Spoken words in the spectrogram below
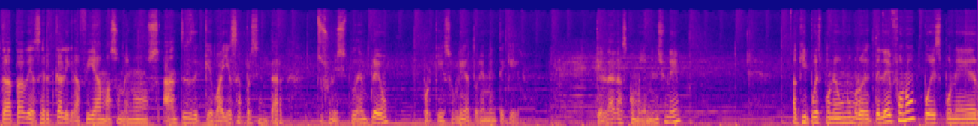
trata de hacer caligrafía más o menos antes de que vayas a presentar tu solicitud de empleo. Porque es obligatoriamente que, que la hagas como ya mencioné. Aquí puedes poner un número de teléfono, puedes poner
